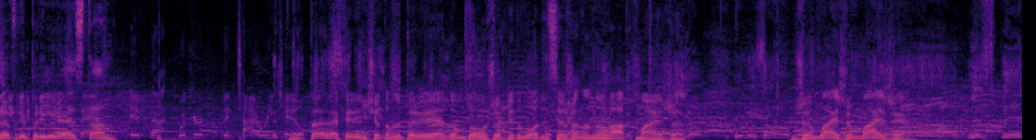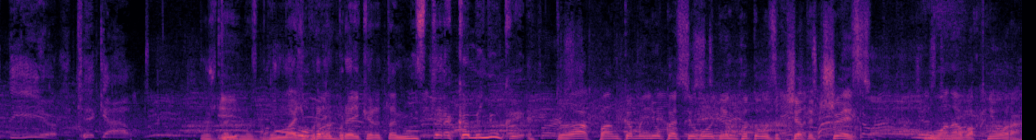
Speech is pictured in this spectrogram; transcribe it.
Рефері перевіряє стан. Та рефері нічого там не перевіряє, Дом-Дом вже підводиться, вже на ногах майже. Вже майже, майже. Тож у нас буде матч Брана Брейкера та містера Каменюки. Так, пан Каменюка сьогодні готовий захищати честь. Вона Вахньора.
